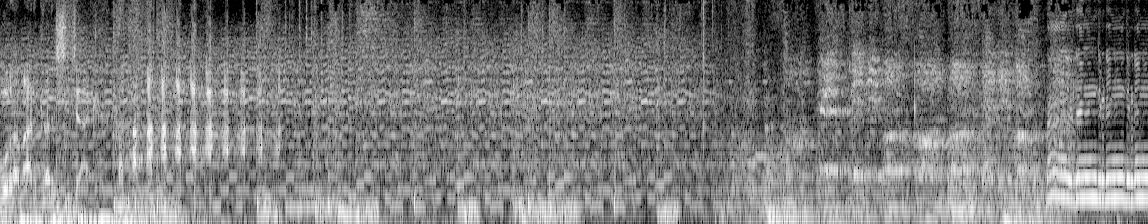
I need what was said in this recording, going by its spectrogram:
Buralar karışacak. In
